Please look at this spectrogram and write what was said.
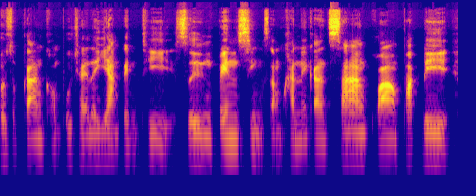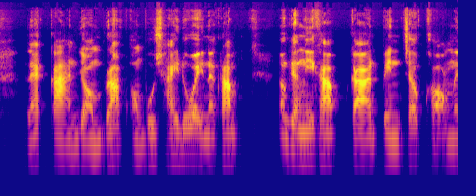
ประสบการณ์ของผู้ใช้ได้อย่างเต็มที่ ซึ่งเป็นสิ่งสำคัญในการสร้างความพักดี และการยอมรับของผู้ใช้ด้วยนะครับนอกจากนี้ครับการเป็นเจ้าของใน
